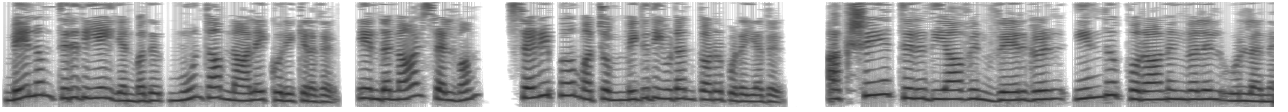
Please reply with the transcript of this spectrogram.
மேலும் திருதியே என்பது மூன்றாம் நாளை குறிக்கிறது. இந்த நாள் செல்வம் செழிப்பு மற்றும் மிகுதியுடன் தொடர்புடையது. அக்ஷய திருதியாவின் வேர்கள் இந்து புராணங்களில் உள்ளன.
